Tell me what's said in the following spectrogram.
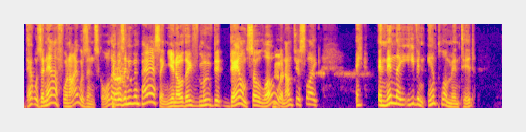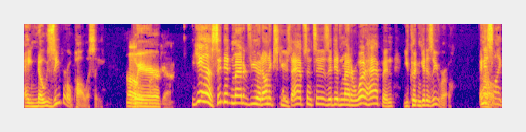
that was an f when i was in school that wasn't even passing you know they've moved it down so low and i'm just like and then they even implemented a no zero policy oh, where yes it didn't matter if you had unexcused absences it didn't matter what happened you couldn't get a zero and oh. it's like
